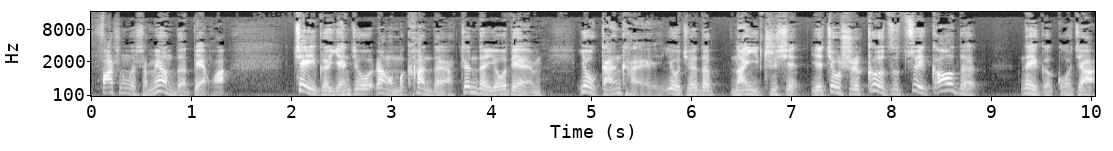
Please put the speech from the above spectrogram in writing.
发生了什么样的变化？这个研究让我们看的呀，真的有点又感慨又觉得难以置信。也就是个子最高的那个国家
